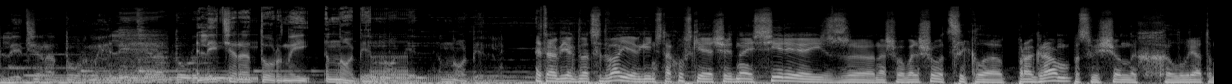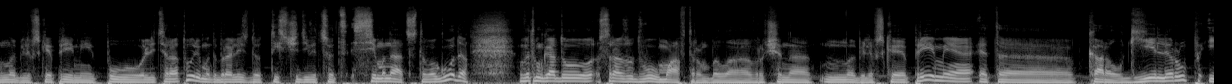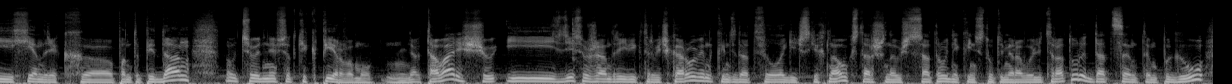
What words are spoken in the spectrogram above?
Литературный, литературный, Литературный Нобель. Нобель. Нобель. Это «Объект-22», я Евгений Стаховский. Очередная серия из э, нашего большого цикла программ, посвященных лауреатам Нобелевской премии по литературе. Мы добрались до 1917 года. В этом году сразу двум авторам была вручена Нобелевская премия. Это Карл Геллеруп и Хенрик э, Пантопидан. Ну, сегодня все-таки к первому товарищу. И здесь уже Андрей Викторович Коровин, кандидат филологических наук, старший научный сотрудник Института мировой литературы, доцент МПГУ.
